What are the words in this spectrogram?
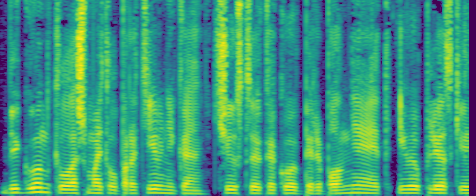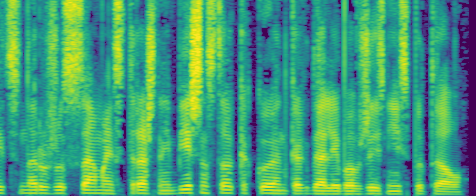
Бегун калашматил противника, чувствуя, как его переполняет, и выплескивается наружу самое страшное бешенство, какое он когда-либо в жизни испытал.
